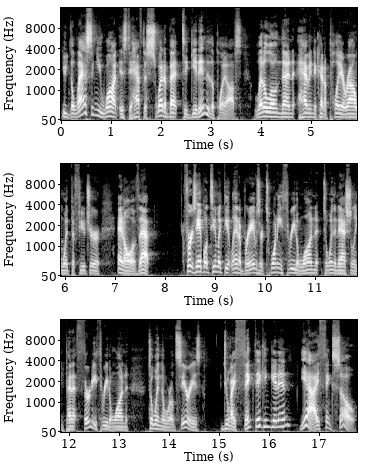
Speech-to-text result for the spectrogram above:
You, the last thing you want is to have to sweat a bet to get into the playoffs, let alone then having to kind of play around with the future and all of that. For example, a team like the Atlanta Braves are 23 to 1 to win the National League pennant, 33 to 1 to win the World Series. Do I think they can get in? Yeah, I think so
